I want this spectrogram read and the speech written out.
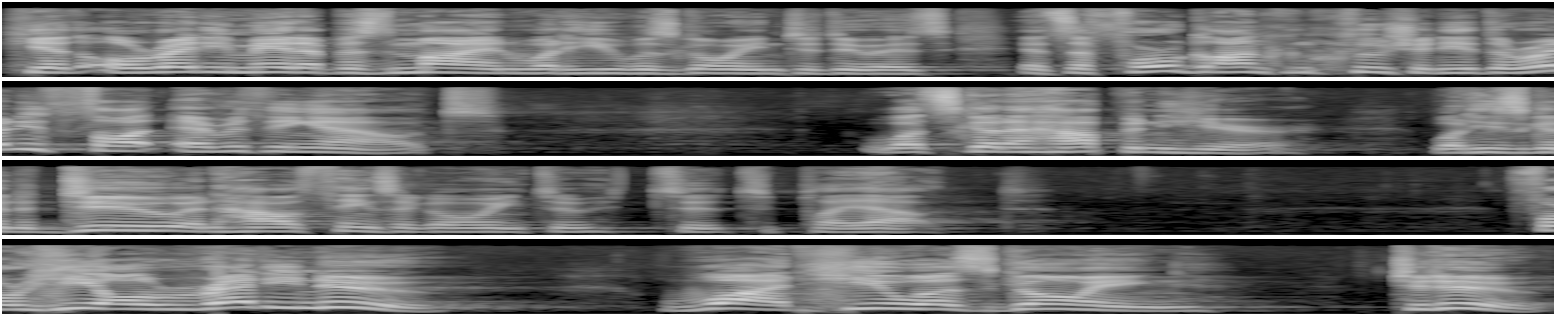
he had already made up his mind what he was going to do. It's, it's a foregone conclusion. He had already thought everything out. What's going to happen here, what he's going to do, and how things are going to, to, to play out. For he already knew what he was going to do.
